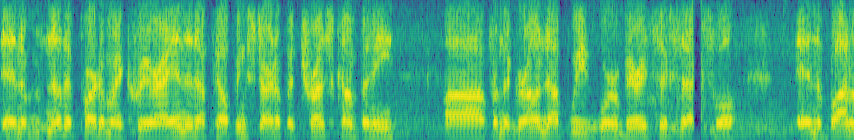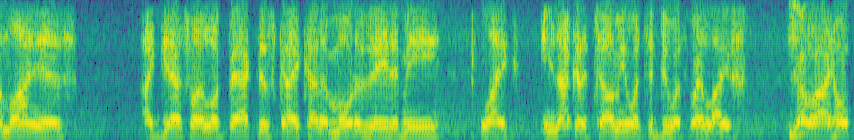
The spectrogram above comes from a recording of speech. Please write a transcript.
and another part of my career, I ended up helping start up a trust company uh, from the ground up, we were very successful. And the bottom line is, I guess when I look back, this guy kind of motivated me. Like, you're not going to tell me what to do with my life. Yep. So I hope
